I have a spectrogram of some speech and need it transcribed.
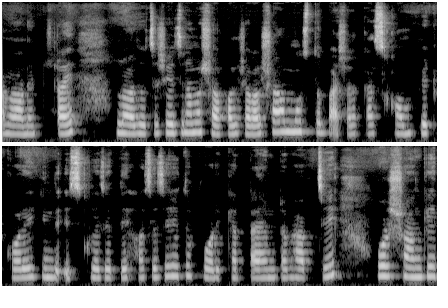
আমার অনেকটাই লজ হচ্ছে। সেই জন্য আমার সকাল, সকাল সমস্ত বাসার কাজ কমপ্লিট করেই কিন্তু স্কুলে যেতে হচ্ছে। যেহেতু পরীক্ষার টাইমটা ভাবছি ওর সঙ্গেই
